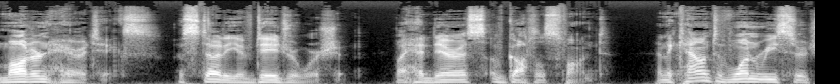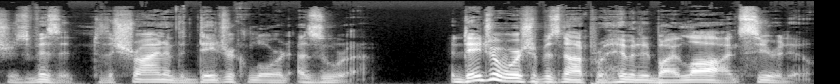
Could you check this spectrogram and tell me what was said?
Modern Heretics, a study of Daedra worship, by Haderus of Gottlesfont, an account of one researcher's visit to the shrine of the Daedric lord Azura. Daedra worship is not prohibited by law in Cyrodiil.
